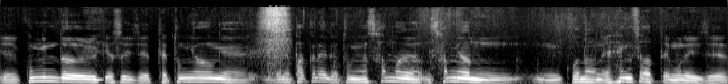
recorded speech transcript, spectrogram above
예. 국민들께서 이제 대통령의 이번에 박근혜 대통령 사면 사면 권한의 행사 때문에 이제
